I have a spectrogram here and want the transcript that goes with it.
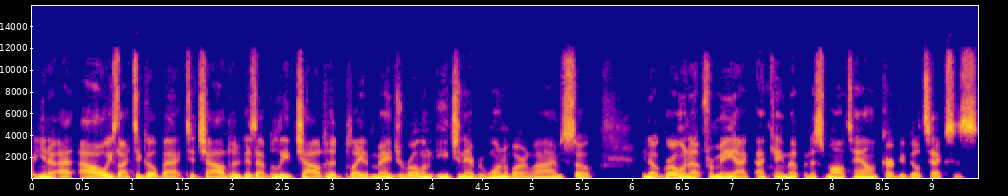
you know, I, I always like to go back to childhood because I believe childhood played a major role in each and every one of our lives. So, you know, growing up for me, I, I came up in a small town, Kirbyville, Texas.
